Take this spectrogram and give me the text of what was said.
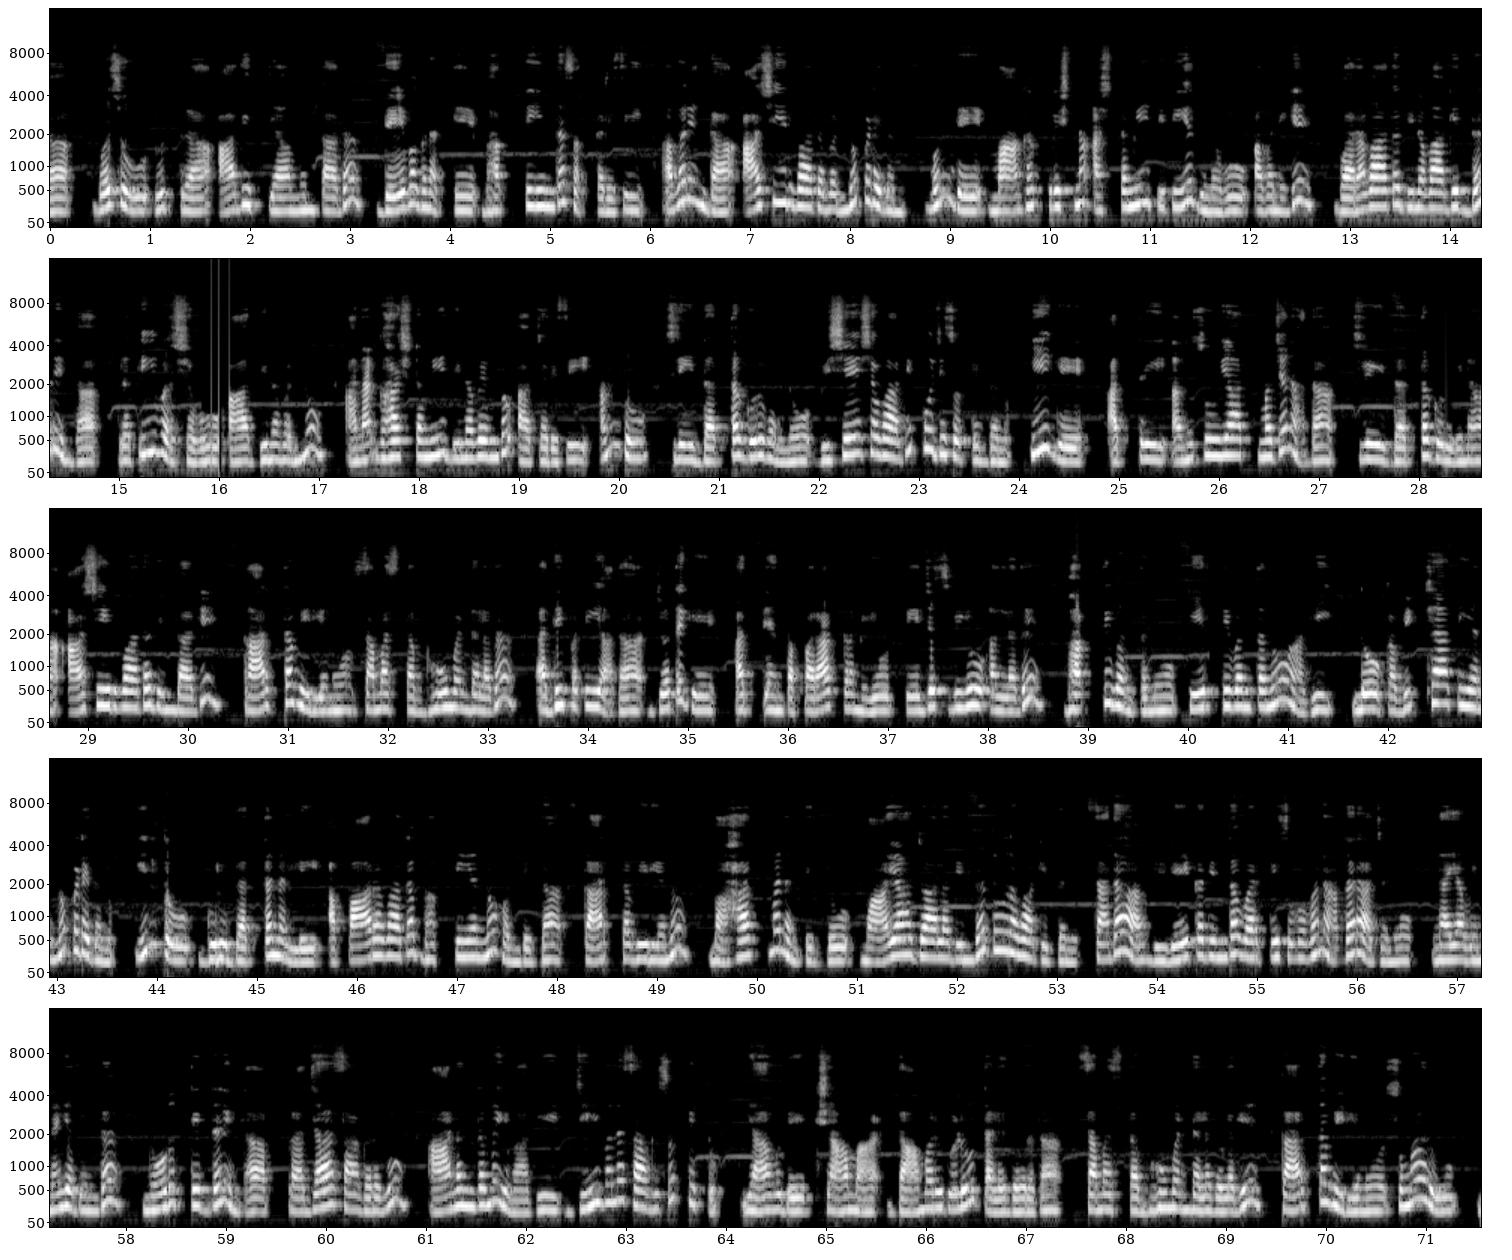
ವಸು, ರುದ್ರ, ಆದಿತ್ಯ ಮುಂತಾದ ದೇವಗಣಕ್ಕೆ ಭಕ್ತಿಯಿಂದ ಸತ್ಕರಿಸಿ ಅವರಿಂದ ಆಶೀರ್ವಾದವನ್ನು ಪಡೆದನು. ಮುಂದೆ ಮಾಘ ಕೃಷ್ಣ ಅಷ್ಟಮಿ ತಿಥಿಯ ದಿನವು ಅವನಿಗೆ ವರವಾದ ದಿನವಾಗಿದ್ದರಿಂದ ಪ್ರತಿ ವರ್ಷವೂ ಆ ದಿನವನ್ನು ಅನಘಾಷ್ಟಮಿ ದಿನವೆಂದು ಆಚರಿಸಿ ಅಂದು ಶ್ರೀ ದತ್ತ ಗುರುವನ್ನು ವಿಶೇಷವಾಗಿ ಪೂಜಿಸುತ್ತಿದ್ದನು. ಹೀಗೆ ಅತ್ರಿ ಅನಸೂಯಾತ್ಮಜನಾದ ಶ್ರೀ ದತ್ತಗುರುವಿನ ಆಶೀರ್ವಾದದಿಂದಾಗಿ ಕಾರ್ತವೀರ್ಯನು ಸಮಸ್ತ ಭೂಮಂಡಲದ ಅಧಿಪತಿಯಾದ ಜೊತೆಗೆ ಅತ್ಯಂತ ಪರಾಕ್ರಮಿಯೂ ತೇಜಸ್ವಿಯೂ ಅಲ್ಲದೆ ಭಕ್ತಿವಂತನು ಕೀರ್ತಿವಂತನೂ ಆಗಿ ಲೋಕ ವಿಖ್ಯಾತಿಯನ್ನು ಪಡೆದನು. ಇಂದು ಗುರುದತ್ತನಲ್ಲಿ ಅಪಾರವಾದ ಭಕ್ತಿಯನ್ನು ಹೊಂದಿದ್ದ ಕಾರ್ತವೀರ್ಯನು ಮಹಾತ್ಮನಂತಿದ್ದು ಮಾಯಾಜಾಲದಿಂದ ದೂರವಾಗಿದ್ದನು. ಸದಾ ವಿವೇಕದಿಂದ ವರ್ತಿಸುವವನಾದ ರಾಜನು ನಯ ವಿನಯದಿಂದ ನೋಡುತ್ತಿದ್ದರಿಂದ ಪ್ರಜಾಸಾಗರವು ಆನಂದಮಯವಾಗಿ ಜೀವನ ಸಾಗಿಸುತ್ತಿತ್ತು. ಯಾವುದೇ ಕ್ಷಾಮ ಡಾಮರುಗಳು ತಲೆದೋರದ ಸಮಸ್ತ ಭೂಮಂಡಲದೊಳಗೆ ಕಾರ್ತವೀರ್ಯನು ಸುಮಾರು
